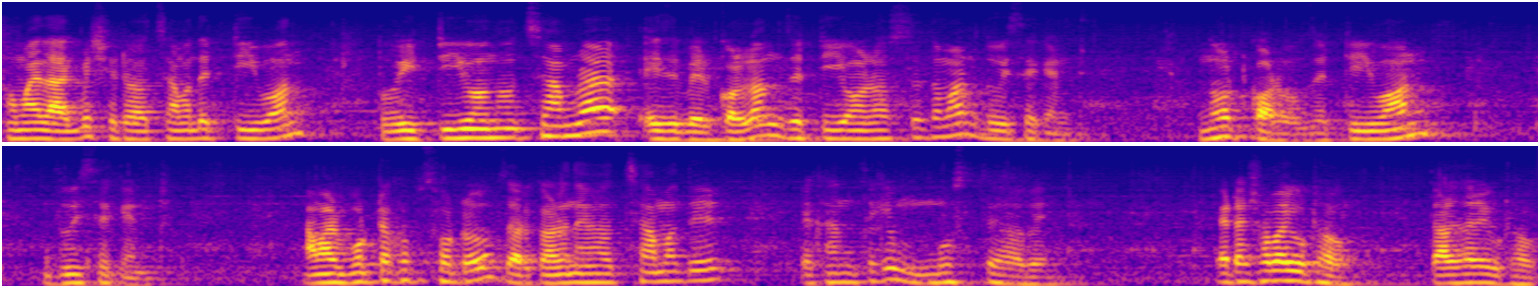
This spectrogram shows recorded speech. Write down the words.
সময় লাগবে সেটা হচ্ছে আমাদের টি ওয়ান তো এই টি ওয়ান হচ্ছে আমরা এই যে বের করলাম যে টি ওয়ান হচ্ছে তোমার দুই সেকেন্ড। নোট করো যে টি ওয়ান দুই সেকেন্ড। আমার বোর্ডটা খুব ছোট, যার কারণে হচ্ছে আমাদের এখান থেকে মুছতে হবে। এটা সবাই উঠাও, তাড়াতাড়ি উঠাও।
